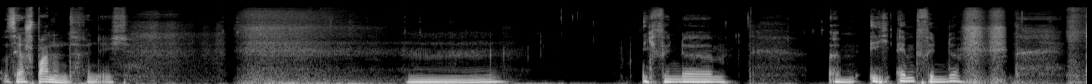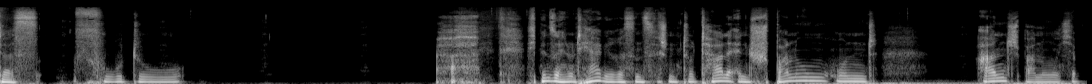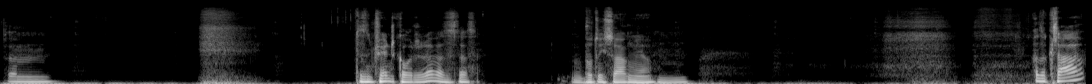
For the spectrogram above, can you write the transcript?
Sehr spannend, finde ich. Ich finde, ähm, ich empfinde das Foto. Ich bin so hin und her gerissen zwischen totale Entspannung und Anspannung. Ich habe ähm, das ist ein Trenchcoat, oder? Was ist das? Würde ich sagen, ja. Mhm. Also klar,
